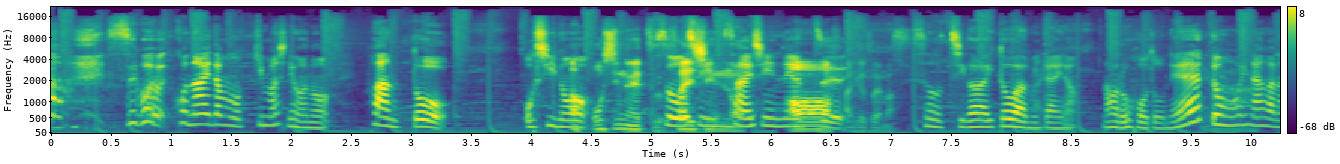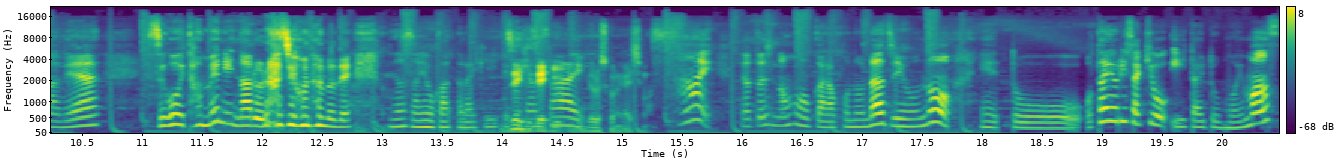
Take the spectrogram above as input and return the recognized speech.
すごいこの間も聞きましたよ。あのファンと推しあの推しのやつ。そう最新の。最新のやりがとうございます。つそう違いとはみたいな、なるほどね。って思いながらねすごいためになるラジオなので皆さんよかったら聞いてくださいぜひぜひよろしくお願いしますはい、で私の方からこのラジオの、えー、とお便り先を言いたいと思います。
